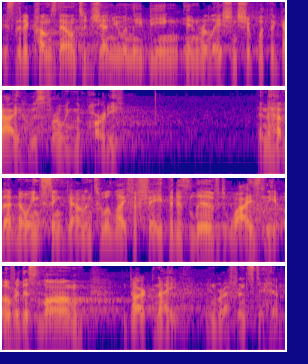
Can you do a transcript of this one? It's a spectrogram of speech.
is that it comes down to genuinely being in relationship with the guy who is throwing the party. And to have that knowing sink down into a life of faith that is lived wisely over this long, dark night in reference to him.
